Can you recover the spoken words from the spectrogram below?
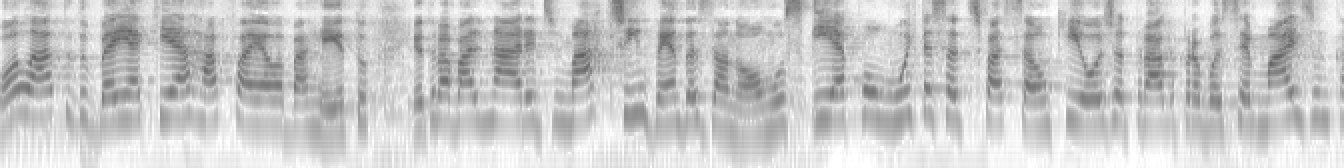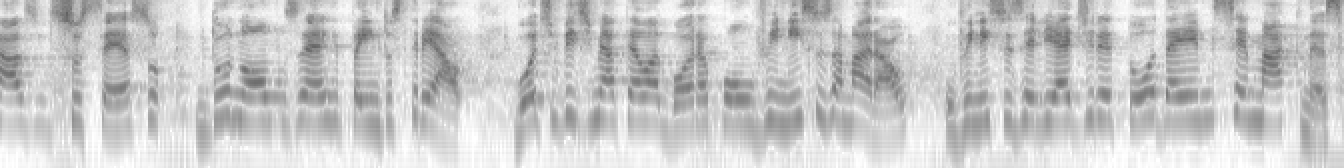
Olá, tudo bem? Aqui é a Rafaela Barreto. Eu trabalho na área de marketing e vendas da Nomus e é com muita satisfação que hoje eu trago para você mais um caso de sucesso do Nomus RP Industrial. Vou dividir minha tela agora com o Vinícius Amaral. O Vinícius ele é diretor da MC Máquinas,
